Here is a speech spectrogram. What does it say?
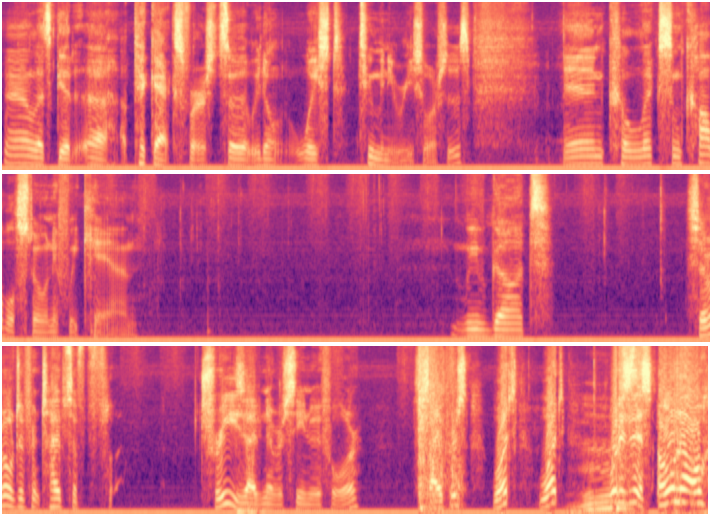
well, let's get uh, a pickaxe first so that we don't waste too many resources. And collect some cobblestone if we can. We've got several different types of trees I've never seen before. Cypress? What? What? What is this? Oh no!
